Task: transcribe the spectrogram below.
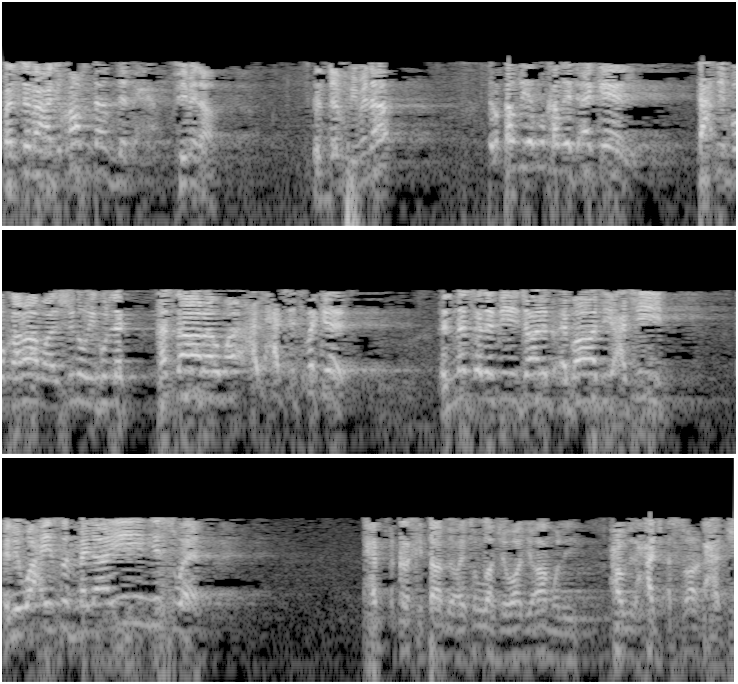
فلسفة عجيب خاصة الذبح في منى. الذبح في منى. القضية مو قضية أكل. تحديد فقراء شنو يقول لك خساره وما الحج اتركه المساله دي جانب عبادي عجيب اللي واحد يصرف ملايين يسوى. تحب تقرأ كتاب آية الله جوادي آملي حول الحج أسرار الحج.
